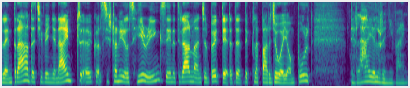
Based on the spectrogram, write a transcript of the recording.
l'entrada ci vegna naint uh, qual si stanno els hearings e naturalmente il bot era de, de clapar giù a un pult der laia il regniva in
